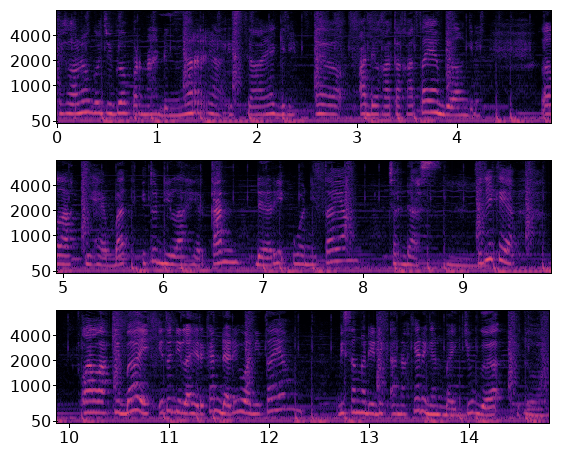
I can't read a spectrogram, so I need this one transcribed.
Ya, soalnya gue juga pernah dengar yang istilahnya gini eh, ada kata-kata yang bilang gini lelaki hebat itu dilahirkan dari wanita yang cerdas Hmm. jadi kayak lelaki baik itu dilahirkan dari wanita yang bisa ngedidik anaknya dengan baik juga gitu loh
